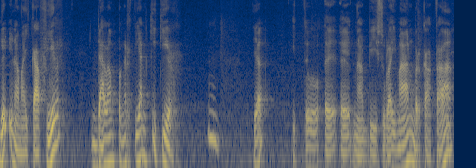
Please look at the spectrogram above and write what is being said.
dia dinamai kafir dalam pengertian kikir. Hmm. Ya, itu eh, eh, Nabi Sulaiman berkata,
